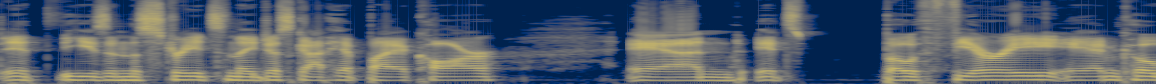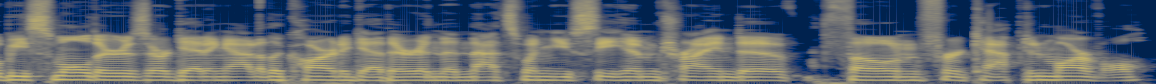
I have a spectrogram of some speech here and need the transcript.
it, he's in the streets and they just got hit by a car, and it's both Fury and Cobie Smulders are getting out of the car together, and then that's when you see him trying to phone for Captain Marvel.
